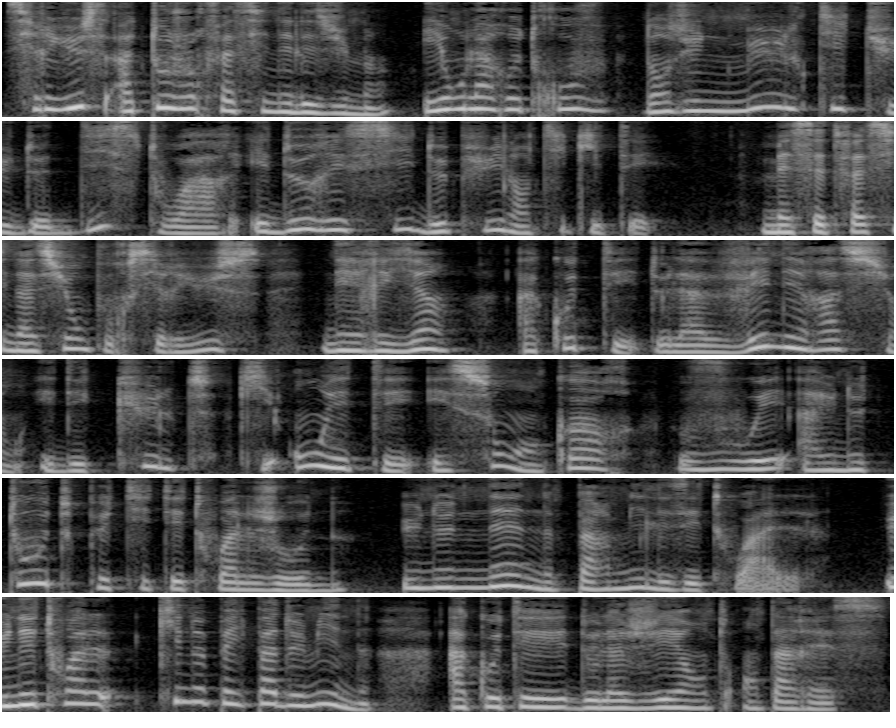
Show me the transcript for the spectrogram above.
Sirius a toujours fasciné les humains, et on la retrouve dans une multitude d'histoires et de récits depuis l'Antiquité. Mais cette fascination pour Sirius n'est rien à côté de la vénération et des cultes qui ont été et sont encore voués à une toute petite étoile jaune, une naine parmi les étoiles, une étoile qui ne paye pas de mine à côté de la géante Antares.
